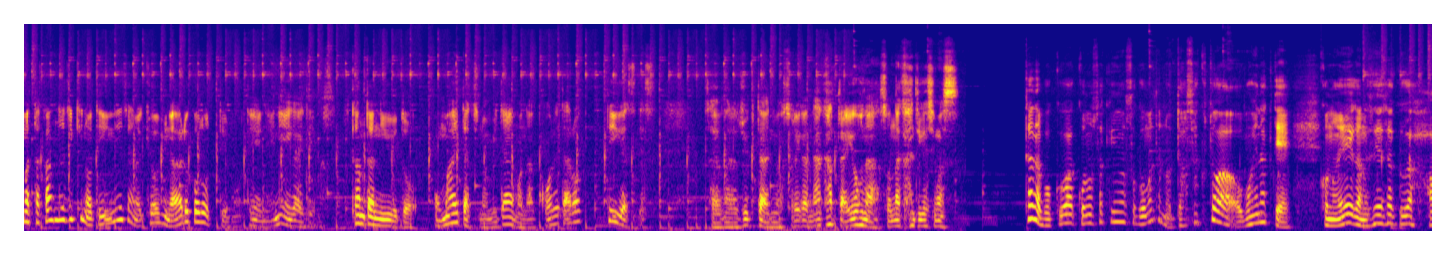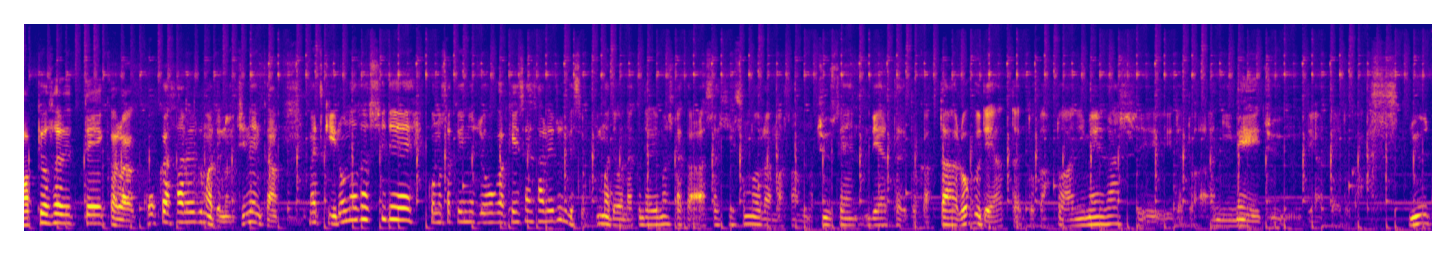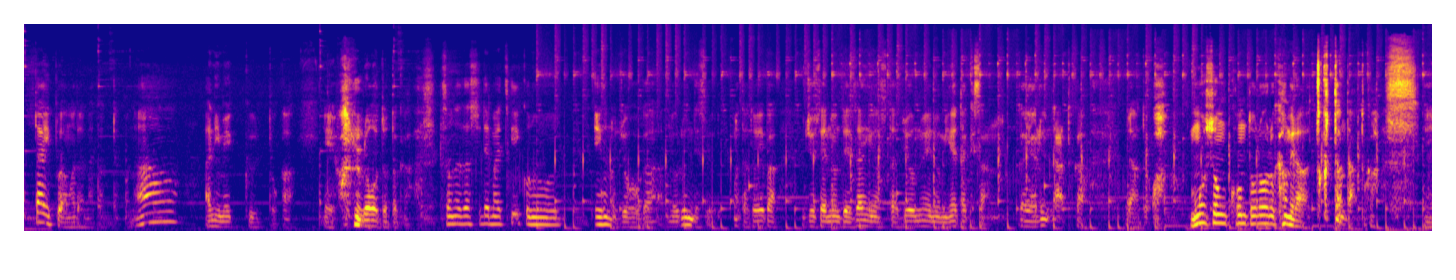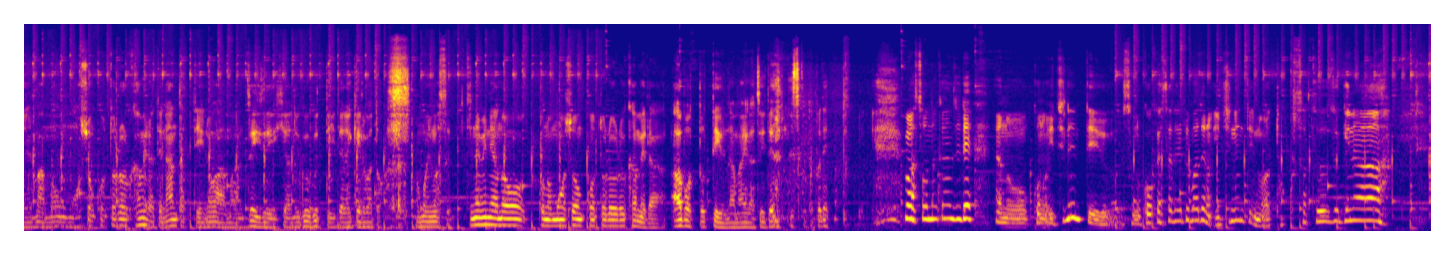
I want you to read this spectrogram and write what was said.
まあ、多感な時期のティーンエイジャーの興味のあることっていうのを丁寧に描いています。簡単に言うとお前たちの見たいものはこれだろっていうやつです。さよならジュピターにはそれがなかったようなそんな感じがします。ただ僕はこの作品はそこまでのダ作とは思えなくてこの映画の制作が発表されてから公開されるまでの1年間毎月いろんな雑誌でこの作品の情報が掲載されるんですよ。今ではなくなりましたが朝日ソノラマさんの抽選であったりとかスターログであったりとかあとアニメ雑誌だとアニメージュであったりとかニュータイプはまだなかったかな。アニメックとか、えー、ファンロードとかそんな雑誌で毎月この映画の情報が載るんです、まあ、例えば宇宙船のデザインをスタジオの上の宮武さんがやるんだとかあとあモーションコントロールカメラ作ったんだとか、えー、まあ、もうモーションコントロールカメラって何だっていうのは、まあ、ぜひぜひあのググっていただければと思います。ちなみにあのこのモーションコントロールカメラアボットっていう名前がついてるんですけどね。まあそんな感じであのこの1年っていうその公開されるまでの1年っていうのは特撮好きな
